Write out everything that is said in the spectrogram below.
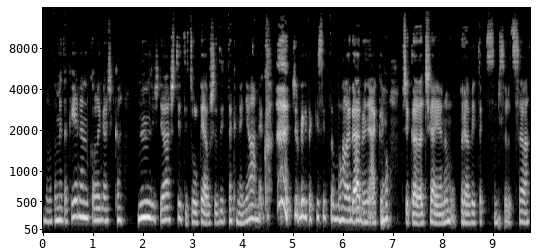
No to mi taky jeden kolega říkal, hm, když děláš ty titulky, já už to teď tak nedělám, jako, že bych taky si to mohla dát do nějakého překladače a jenom upravit, tak to jsem se docela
